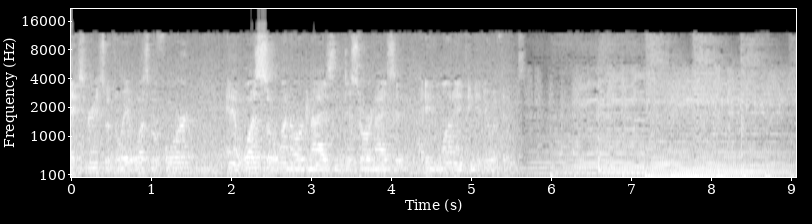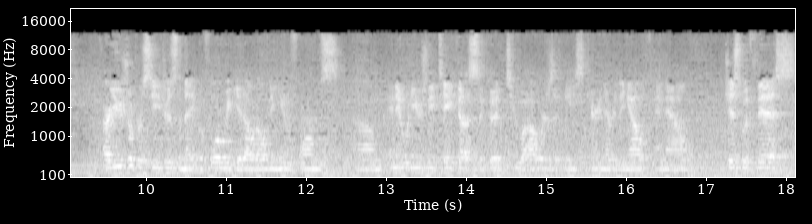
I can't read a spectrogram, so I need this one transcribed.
experience with the way it was before, and it was so unorganized and disorganized that I didn't want anything to do with it. Our usual procedure is the night before we get out all the uniforms, um, and it would usually take us a good two hours at least carrying everything out. And now, just with this,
